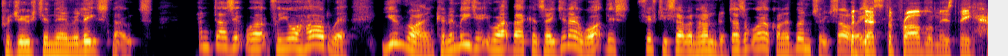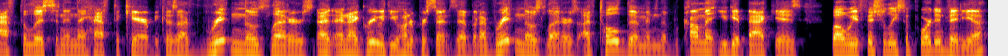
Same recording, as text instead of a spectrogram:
produced in their release notes and does it work for your hardware? You, Ryan, can immediately write back and say, Do you know what? This 5700 doesn't work on Ubuntu. Sorry. But that's the problem is they have to listen and they have to care because I've written those letters and I agree with you 100% Zeb, but I've written those letters. I've told them and the comment you get back is, well, we officially support NVIDIA,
